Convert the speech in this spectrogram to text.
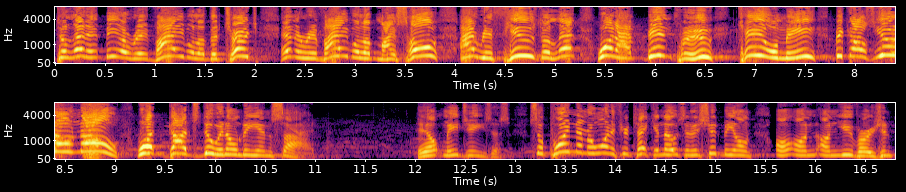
to let it be a revival of the church and a revival of my soul. I refuse to let what I've been through kill me because you don't know what God's doing on the inside. Help me, Jesus. So, point number one, if you're taking notes, and it should be on, on, on YouVersion,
